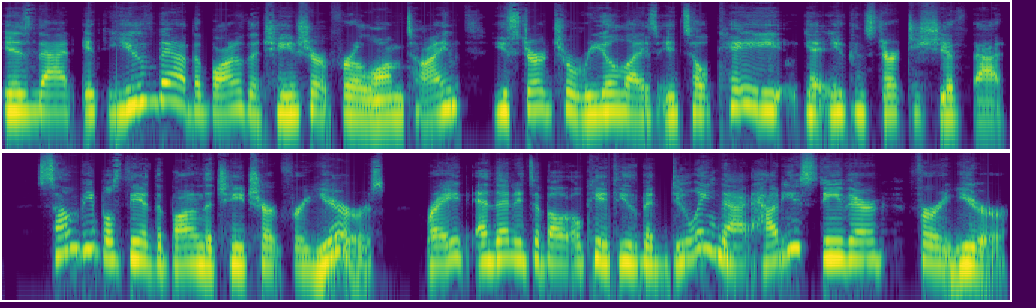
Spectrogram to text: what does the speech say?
is that if you've been at the bottom of the change chart for a long time, you start to realize it's okay, yet you can start to shift that. Some people stay at the bottom of the change chart for years right? And then it's about, okay, if you've been doing that, how do you stay there for a year?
